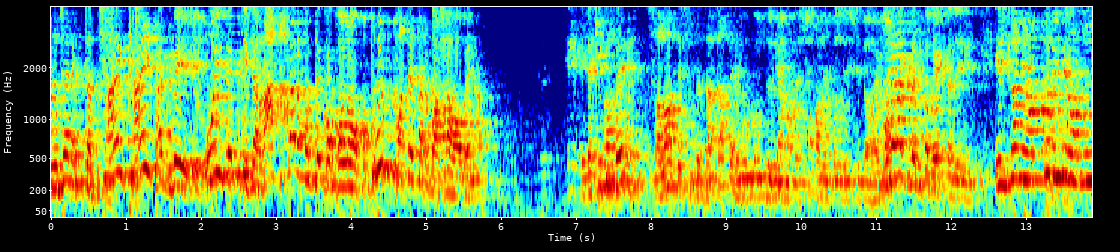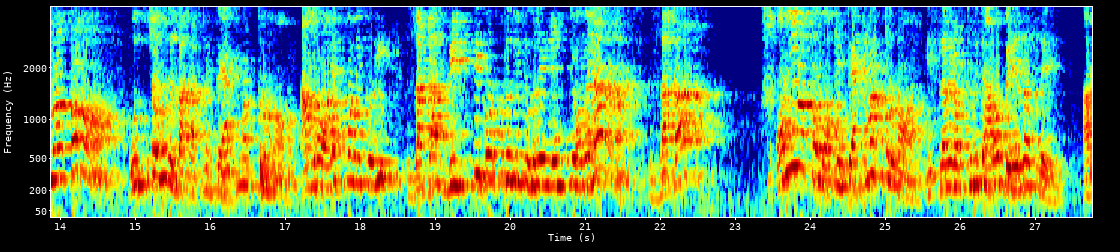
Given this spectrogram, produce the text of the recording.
গুঁজার একটা ছাই ঠাই থাকবে। ওই ব্যক্তিটা রাস্তার মধ্যে কখনো ফুটপাতে তার বাসা হবে না। এটা কীভাবে? সালাতের সাথে জাকাতের হুকুম যদি আমাদের সমাজে প্রতিষ্ঠিত হয়। মনে রাখবেন তবে একটা জিনিস, ইসলামী অর্থনীতির অন্যতম উচ্চ হচ্ছে জাকাত কিন্তু একমাত্র নয়। আমরা অনেক মনে করি জাকাত ভিত্তিক অর্থনীতি হলে মুক্তি হবে না। জাকাত অন্যতম, কিন্তু একমাত্র নয়। ইসলামের অর্থনীতি আরও বেজ আছে। আর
